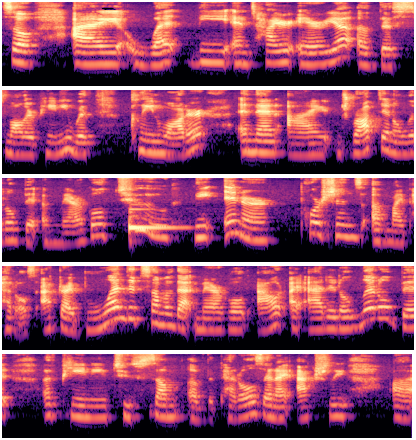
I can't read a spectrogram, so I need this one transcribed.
So I wet the entire area of this smaller peony with clean water and then I dropped in a little bit of marigold to the inner portions of my petals. After I blended some of that marigold out, I added a little bit of peony to some of the petals and I actually uh,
